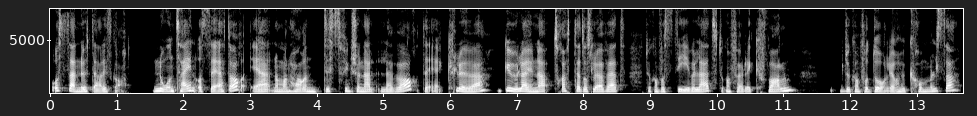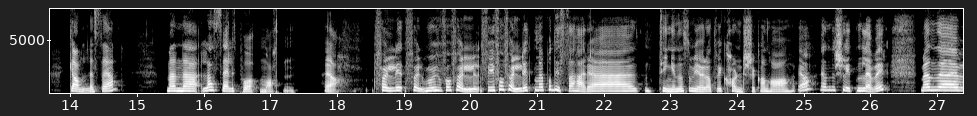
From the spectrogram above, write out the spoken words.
og sender ut der de skal. Noen tegn å se etter er når man har en dysfunksjonell lever. Det er kløe, gule øyne, trøtthet og sløvhet. Du kan få stive ledd, du kan føle deg kvalm, du kan få dårligere hukommelse, gallesten. Men eh, la oss se litt på maten. Ja, følge, følge, vi, får følge, vi, får følge, litt med på disse her eh, tingene som gjør at vi kanskje kan ha ja, en sliten lever. Men eh,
